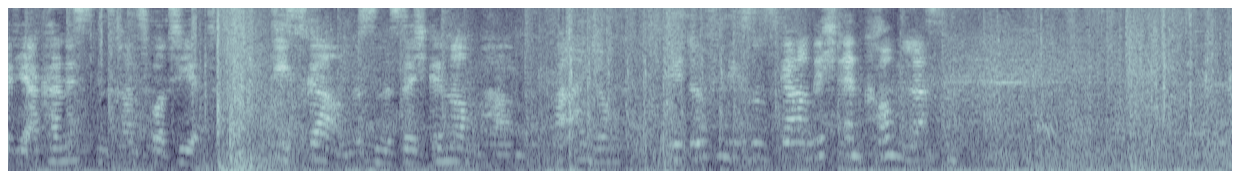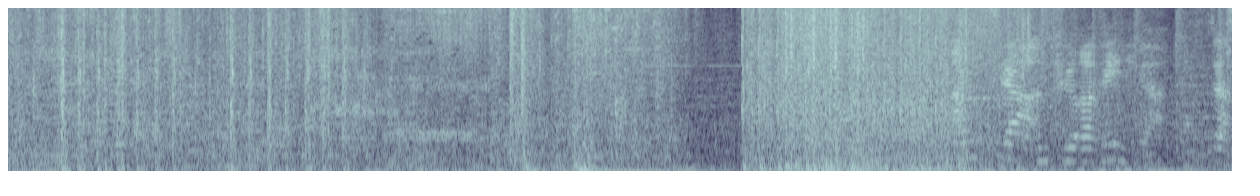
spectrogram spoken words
Für die Arkanisten transportiert. Die Scar müssen es sich genommen haben. Vereilung, wir dürfen diesen Scar nicht entkommen lassen. Ein Scar-Anführer weniger. Das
